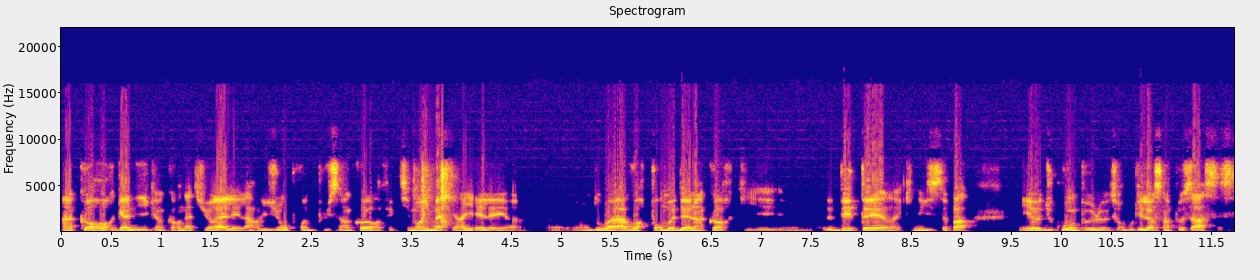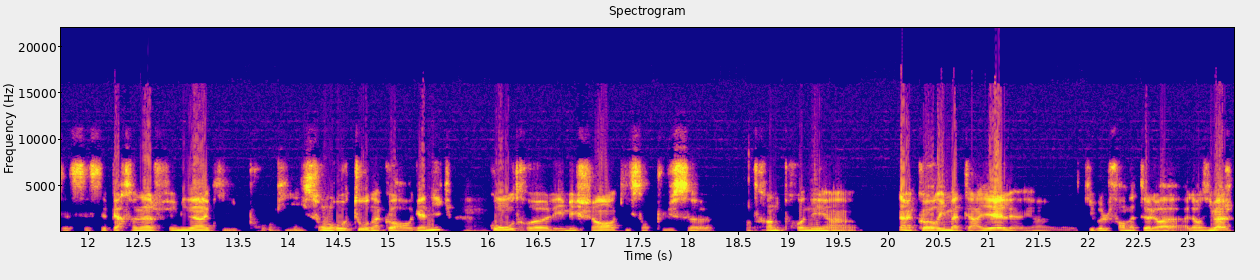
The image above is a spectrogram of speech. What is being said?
un corps organique, un corps naturel. Et la religion prône plus un corps effectivement immatériel et on doit avoir pour modèle un corps qui est d'éther et qui n'existe pas. Et du coup, on peut le, sur Book c'est un peu ça. C'est ces personnages féminins qui, qui sont le retour d'un corps organique mhm. contre les méchants qui sont plus en train de prôner un, un corps immatériel qui veulent formater à, leurs images.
